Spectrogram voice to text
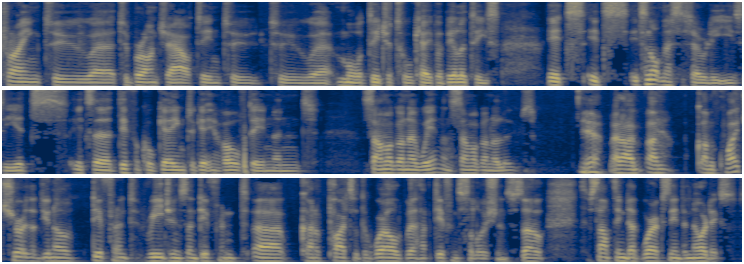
trying to uh, to branch out into to uh, more digital capabilities, it's it's it's not necessarily easy. It's it's a difficult game to get involved in, and some are going to win and some are going to lose. Yeah, and I'm, I'm I'm quite sure that you know different regions and different uh, kind of parts of the world will have different solutions. So, so something that works in the Nordics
